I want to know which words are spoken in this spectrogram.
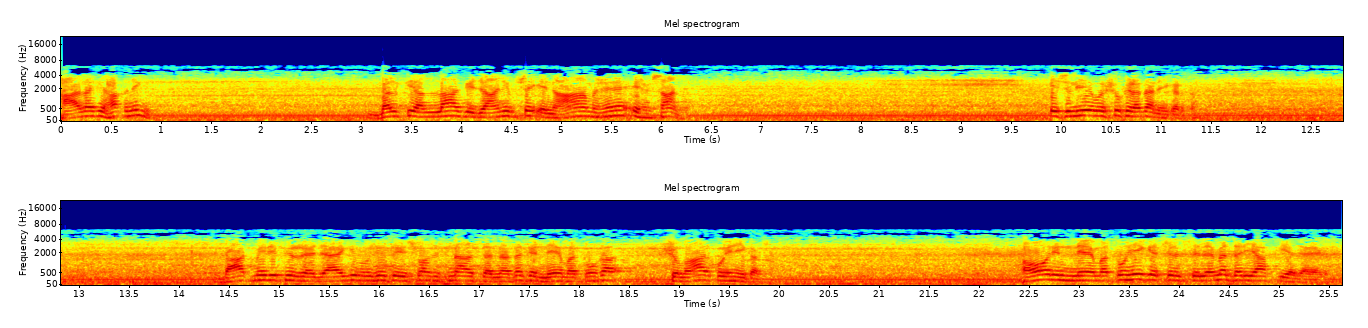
حالانکہ حق نہیں بلکہ اللہ کی جانب سے انعام ہے، احسان ہے۔ اس لیے وہ شکر ادا نہیں کرتا۔ بات میری پھر رہ جائے گی، مجھے تو اس وقت اتنا عرض کرنا تھا کہ نعمتوں کا شمار کوئی نہیں کر سکتا۔ اور ان نعمتوں ہی کے سلسلے میں دریافت کیا جائے گا۔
